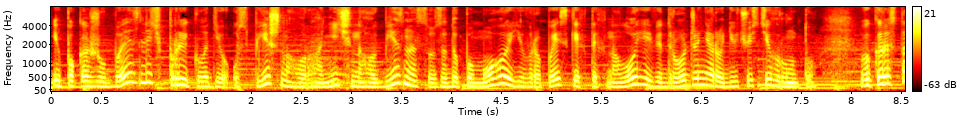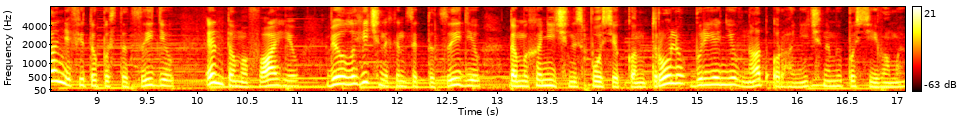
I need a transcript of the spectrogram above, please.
і покажу безліч прикладів успішного органічного бізнесу за допомогою європейських технологій відродження родючості ґрунту, використання фітопестицидів, ентомофагів, біологічних інсектицидів та механічний спосіб контролю бур'янів над органічними посівами.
